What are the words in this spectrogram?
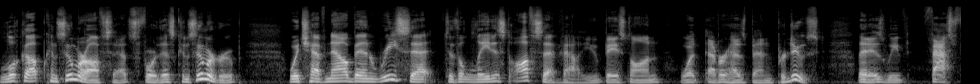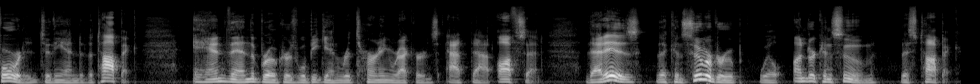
look up consumer offsets for this consumer group, which have now been reset to the latest offset value based on whatever has been produced. That is, we've fast forwarded to the end of the topic. And then the brokers will begin returning records at that offset. That is, the consumer group will underconsume this topic.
